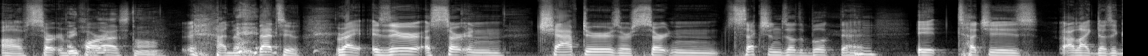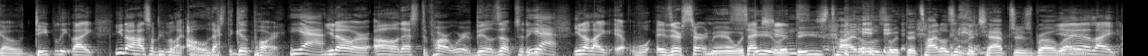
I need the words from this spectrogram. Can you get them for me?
a certain Ain't the part? last time. I know that too. Right. Is there a certain chapters or certain sections of the book that Mm-hmm. it touches? I like, does it go deeply? Like, you know how some people are like, oh, that's the good part. Yeah. You know, or oh, that's the part where it builds up to the Yeah. good. You know, like, is there certain Man, with sections? these, with these titles, with the titles of the chapters, bro. yeah, like, like,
